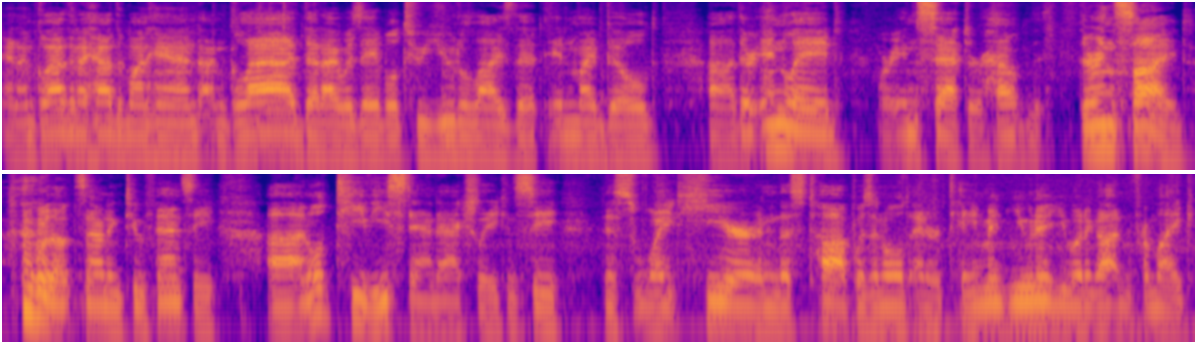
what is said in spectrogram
And I'm glad that I had them on hand. I'm glad that I was able to utilize that in my build. Uh, they're inlaid or inset or how they're inside without sounding too fancy. Uh, an old TV stand, actually. You can see this white here and this top was an old entertainment unit you would have gotten from like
